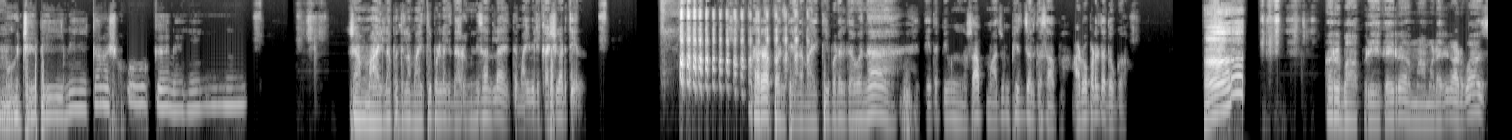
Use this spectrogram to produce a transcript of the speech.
मुझे पीने का शोक नाही? माईला पण तिला माहिती पडलं की दारू मिनी सांगलाय तर माई बिली काशी काढते अरे पण त्याला माहिती पडेल तेव्हा ना ते तर पिऊन साप माजून फीस झालं साप. आडवा पडता दोघं अरे बापरे काही रा मामाडारी आडवाज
